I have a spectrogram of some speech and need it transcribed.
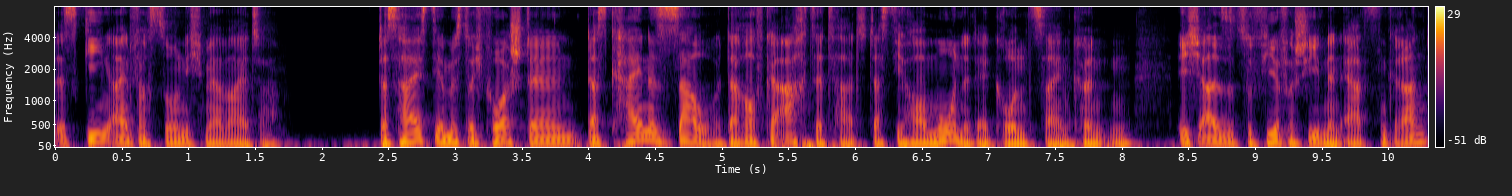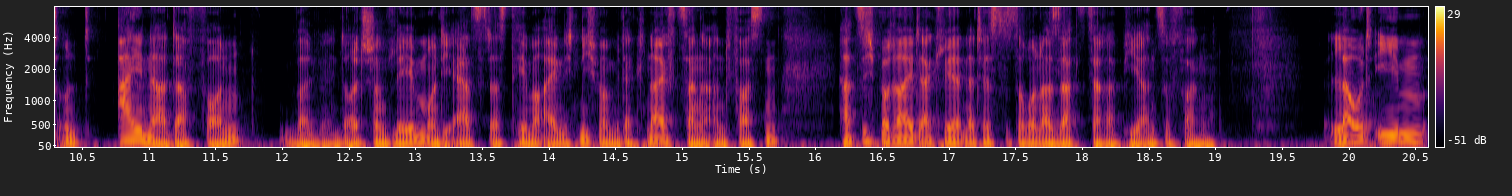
Es ging einfach so nicht mehr weiter. Das heißt, ihr müsst euch vorstellen, dass keine Sau darauf geachtet hat, dass die Hormone der Grund sein könnten. Ich also zu vier verschiedenen Ärzten gerannt und einer davon, weil wir in Deutschland leben und die Ärzte das Thema eigentlich nicht mal mit der Kneifzange anfassen, hat sich bereit erklärt, eine Testosteronersatztherapie anzufangen. Laut ihm,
